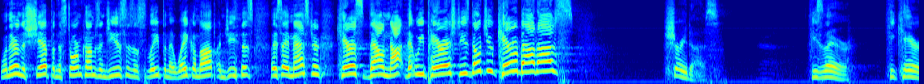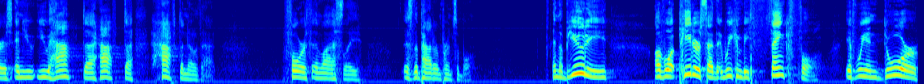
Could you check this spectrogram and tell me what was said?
When they're in the ship and the storm comes and Jesus is asleep and they wake him up and Jesus, they say, Master, carest thou not that we perish? Jesus, don't you care about us? Sure, he does. He's there. He cares, and you, you have to, have to, have to know that. Fourth and lastly is the pattern principle. And the beauty of what Peter said that we can be thankful if we endure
